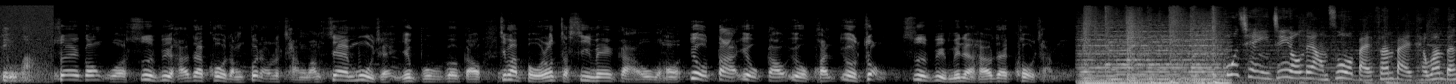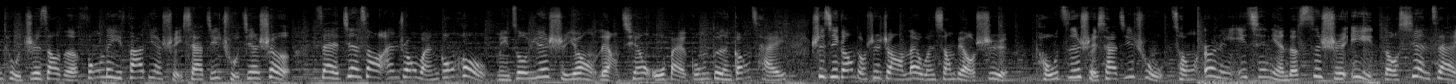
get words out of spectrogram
并网。所以讲，我势必还在扩展不同的厂房，现在目前已经不够高，起码保龙十四米高，吼，又大又高又宽又重，势必明年还要再扩厂。目前已经有两座百分百台湾本土制造的风力发电水下基础建设，在建造安装完工后，每座约使用两千五百公吨钢材。世纪钢董事长赖文祥表示，投资水下基础从二零一七年的四十亿到现在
